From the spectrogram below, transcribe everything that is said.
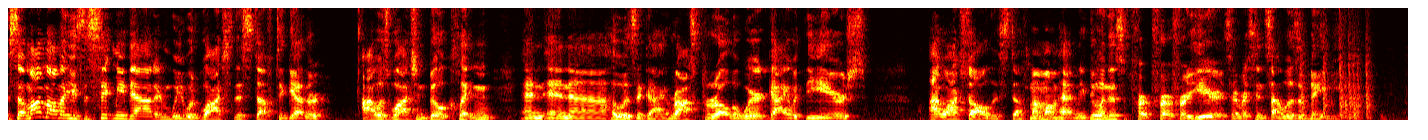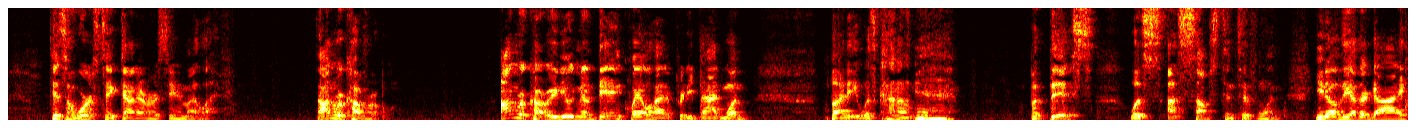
So my mama used to sit me down and we would watch this stuff together. I was watching Bill Clinton and and uh, who is the guy? Ross Perot, the weird guy with the ears. I watched all this stuff. My mom had me doing this for, for, for years, ever since I was a baby. This is the worst takedown I've ever seen in my life. Unrecoverable. Unrecoverable. You know, Dan Quayle had a pretty bad one, but it was kind of, eh. But this was a substantive one. You know, the other guy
